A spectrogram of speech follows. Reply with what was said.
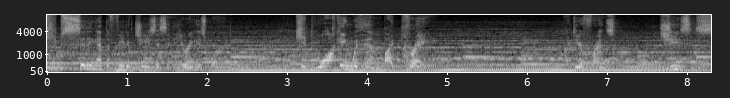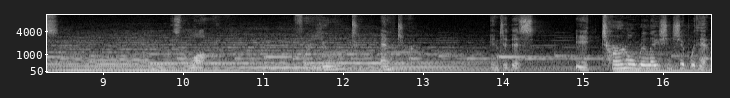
Keep sitting at the feet of Jesus and hearing his word. Keep walking with him by praying. My dear friends, Jesus is longing for you to enter into this eternal relationship with Him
